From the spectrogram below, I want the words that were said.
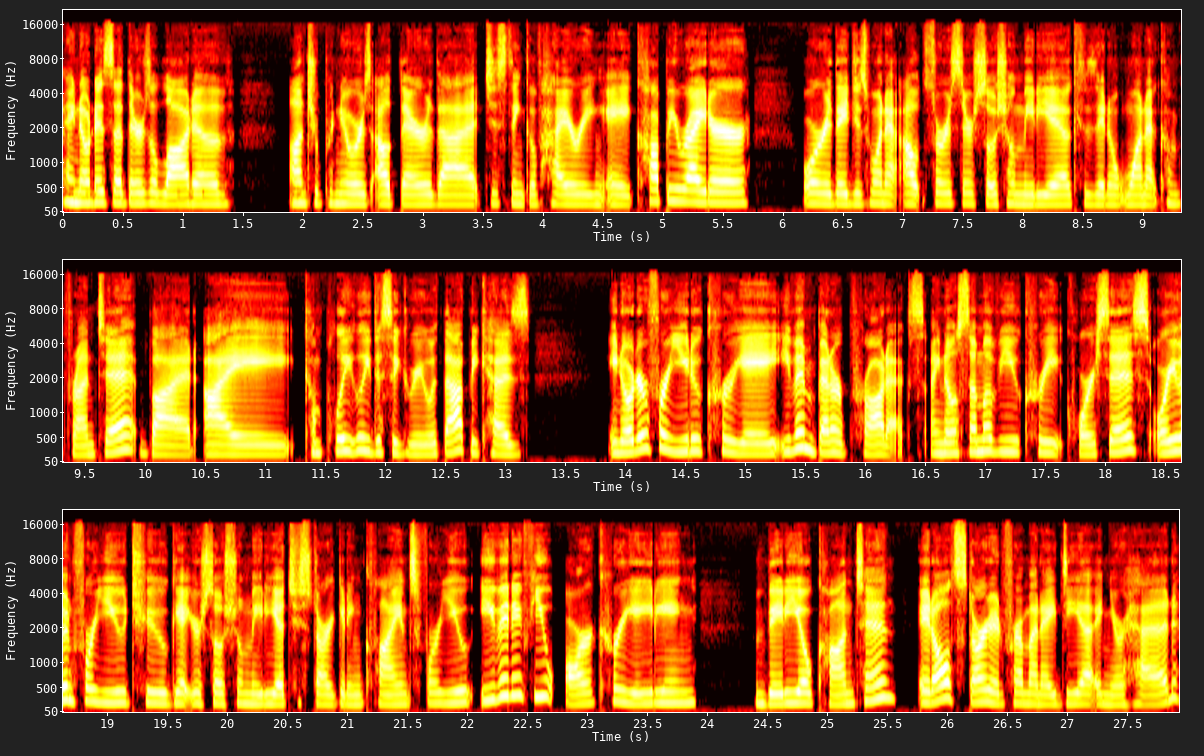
I notice that there's a lot of entrepreneurs out there that just think of hiring a copywriter or they just want to outsource their social media because they don't want to confront it. But I completely disagree with that because in order for you to create even better products, I know some of you create courses or even for you to get your social media to start getting clients for you, even if you are creating video content, it all started from an idea in your head.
